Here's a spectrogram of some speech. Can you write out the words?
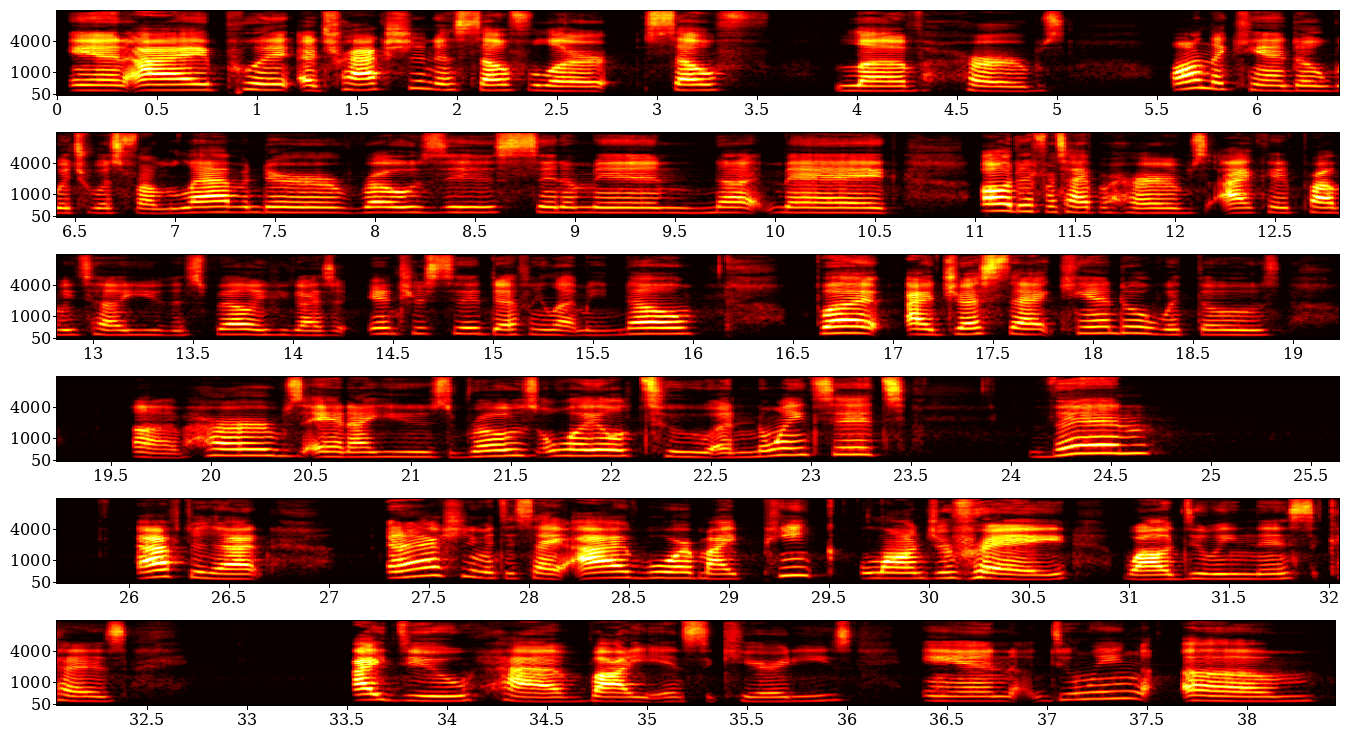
And I put attraction and self alert self love herbs on the candle, which was from lavender, roses, cinnamon, nutmeg, all different type of herbs. I could probably tell you the spell if you guys are interested. Definitely let me know. But I dressed that candle with those uh, herbs, and I used rose oil to anoint it. Then after that, and I actually meant to say I wore my pink lingerie while doing this because I do have body insecurities and doing um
